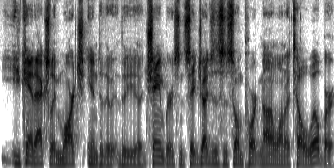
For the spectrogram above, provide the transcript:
you can't actually march march into the the uh, chambers and say, "Judge, this is so important. I don't want to tell Wilbur."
